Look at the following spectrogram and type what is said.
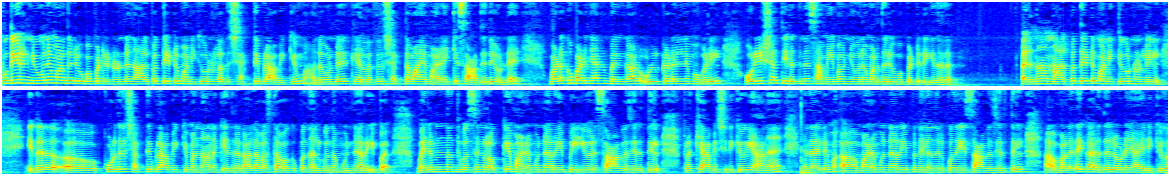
പുതിയൊരു ന്യൂനമർദ്ദം രൂപപ്പെട്ടിട്ടുണ്ട്. നാൽപ്പത്തിയെട്ട് മണിക്കൂറിൽ അത് ശക്തി പ്രാപിക്കും. അതുകൊണ്ട് കേരളത്തിൽ ശക്തമായ മഴയ്ക്ക് സാധ്യതയുണ്ട്. വടക്കു പടിഞ്ഞാറൻ ബംഗാൾ ഉൾക്കടലിന് മുകളിൽ ഒഡീഷ തീരത്തിന് സമീപം ന്യൂനമർദ്ദം രൂപപ്പെട്ടിരിക്കുന്നത്. വരുന്ന നാൽപ്പത്തെട്ട് മണിക്കൂറിനുള്ളിൽ ഇത് കൂടുതൽ ശക്തി പ്രാപിക്കുമെന്നാണ് കേന്ദ്ര കാലാവസ്ഥാ വകുപ്പ് നൽകുന്ന മുന്നറിയിപ്പ്. വരുന്ന ദിവസങ്ങളൊക്കെ മഴ മുന്നറിയിപ്പ് ഈ ഒരു സാഹചര്യത്തിൽ പ്രഖ്യാപിച്ചിരിക്കുകയാണ്. എന്തായാലും മഴ മുന്നറിയിപ്പ് നിലനിൽക്കുന്ന ഈ സാഹചര്യത്തിൽ വളരെ കരുതലോടെ ആയിരിക്കുക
